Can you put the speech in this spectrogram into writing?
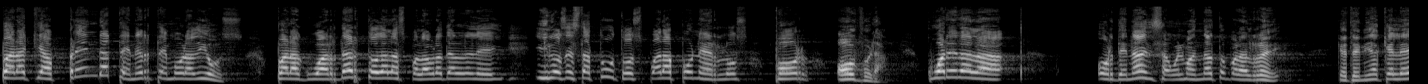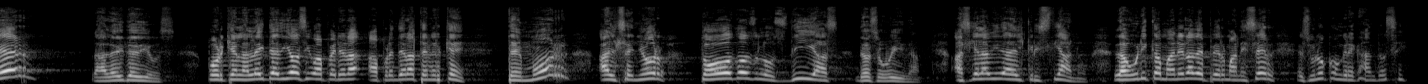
para que aprenda a tener temor a Dios, para guardar todas las palabras de la ley y los estatutos para ponerlos por obra. ¿Cuál era la ordenanza o el mandato para el rey? Que tenía que leer la ley de Dios. Porque en la ley de Dios iba a aprender a, tener que temor al Señor todos los días de su vida. Así es la vida del cristiano. La única manera de permanecer es uno congregándose.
